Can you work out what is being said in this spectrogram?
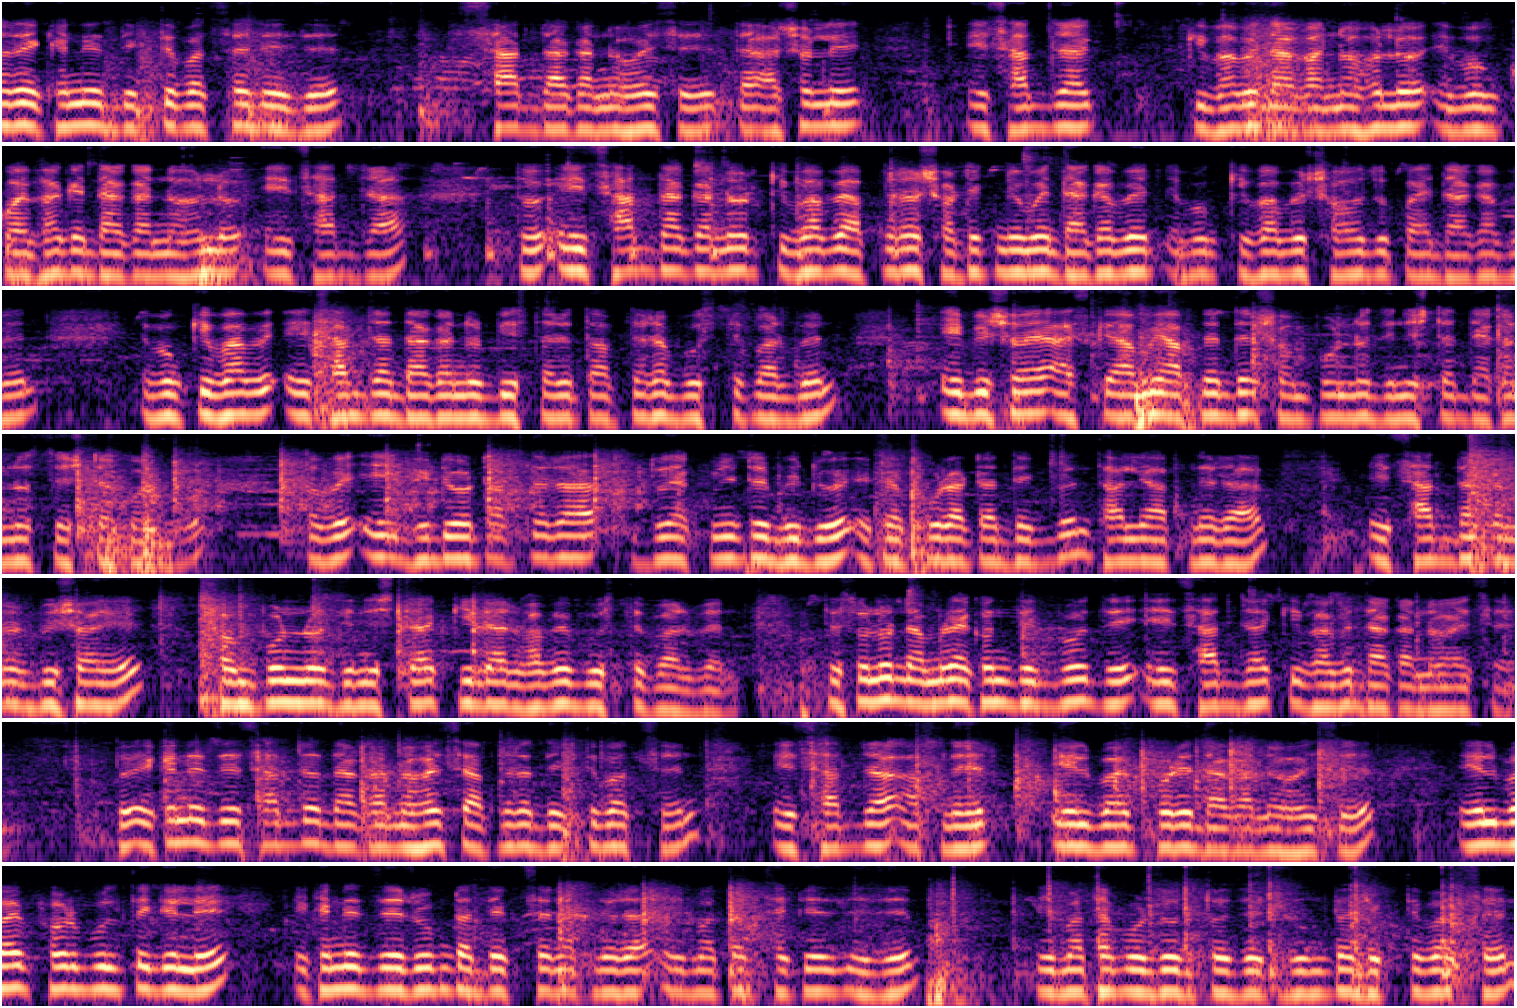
আপনারা এখানে দেখতে পাচ্ছেন এই যে ছাদ দাগানো হয়েছে। তা আসলে এই ছাদটা কীভাবে দাগানো হলো এবং কয় ভাগে দাগানো হলো এই ছাদটা তো এই ছাদ দাগানোর কীভাবে আপনারা সঠিক নিয়মে দাগাবেন এবং কীভাবে সহজ উপায়ে দাগাবেন এবং কীভাবে এই ছাদটা দাগানোর বিস্তারিত আপনারা বুঝতে পারবেন এই বিষয়ে আজকে আমি আপনাদের সম্পূর্ণ জিনিসটা দেখানোর চেষ্টা করব। তবে এই ভিডিওটা আপনারা দু এক মিনিটের ভিডিও, এটা পুরাটা দেখবেন। তাহলে আপনারা এই ছাদ দাগানোর বিষয়ে সম্পূর্ণ জিনিসটা ক্লিয়ারভাবে বুঝতে পারবেন। তো চলুন, আমরা এখন দেখব যে এই ছাদটা কীভাবে দাগানো হয়েছে। তো এখানে যে ছাদটা দাগানো হয়েছে, আপনারা দেখতে পাচ্ছেন, এই ছাদটা আপনার এল বাই ফোরে দাগানো হয়েছে। এল বাই ফোর বলতে গেলে এখানে যে রুমটা দেখছেন আপনারা, এই মাথার থেকে এই যে, এই মাথা পর্যন্ত যে রুমটা দেখতে পাচ্ছেন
